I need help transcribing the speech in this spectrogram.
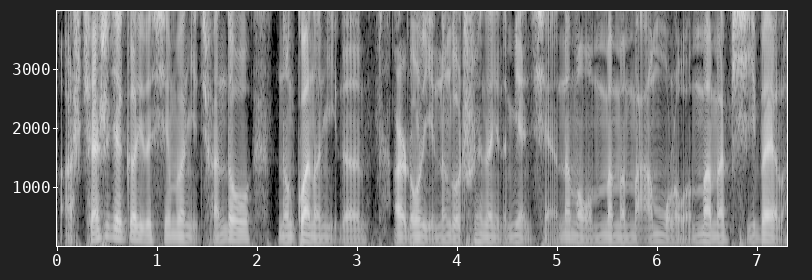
啊，全世界各地的新闻你全都能灌到你的耳朵里，能够出现在你的面前。那么我们慢慢麻木了，我们慢慢疲惫了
